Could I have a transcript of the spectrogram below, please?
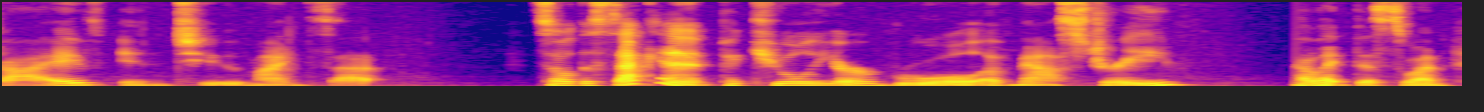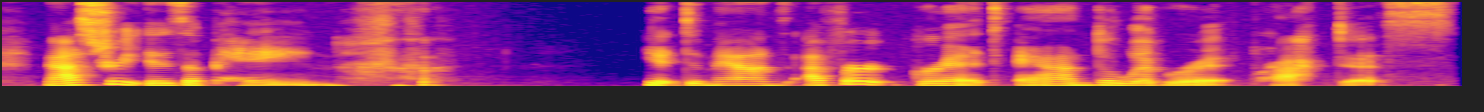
dive into mindset. So, the second peculiar rule of mastery, I like this one mastery is a pain. it demands effort, grit, and deliberate practice.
